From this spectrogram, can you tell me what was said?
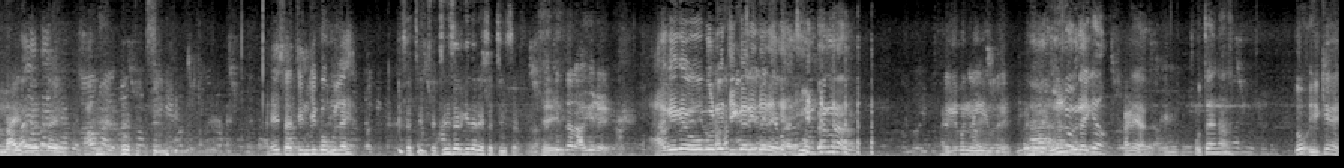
नाइस लगता है अरे सचिन जी को बुलाए। सचिन सचिन सर किधर है? सचिन सर। इधर आगे गए। आगे गए वो बोल रहे जिगर इधर है। झूम करना। नहीं है। होता है क्या? खड़े होता है ना। तो ये क्या है?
